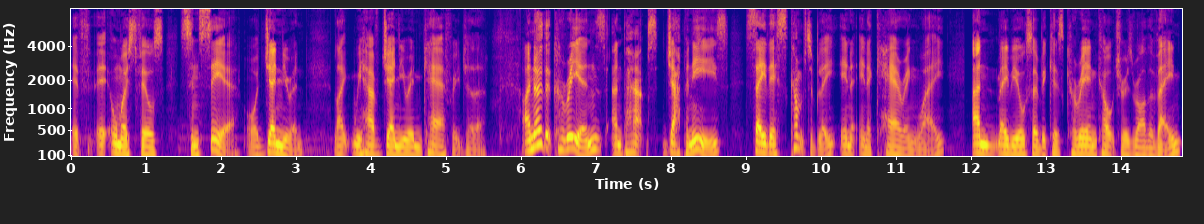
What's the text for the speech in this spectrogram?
It, it almost feels sincere or genuine, like we have genuine care for each other. I know that Koreans and perhaps Japanese say this comfortably in, in a caring way and maybe also because Korean culture is rather vain,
